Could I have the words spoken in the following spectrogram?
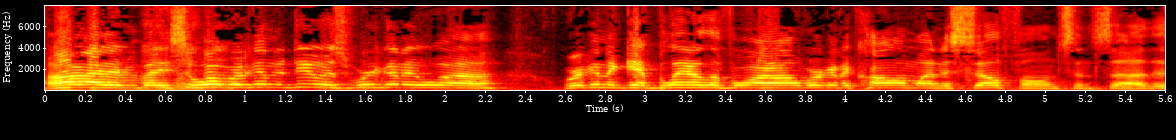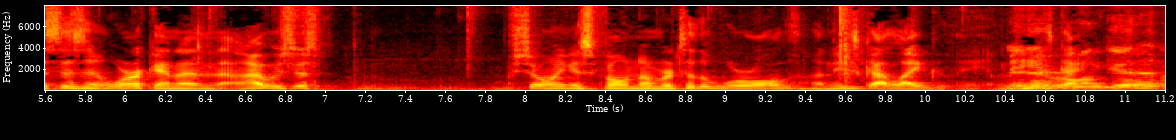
All right, everybody. So what we're gonna do is we're gonna uh, we're gonna get Blare LeVoir on. We're gonna call him on his cell phone since uh, this isn't working. And I was just showing his phone number to the world, and he's got like I mean, Did he's everyone got get it?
